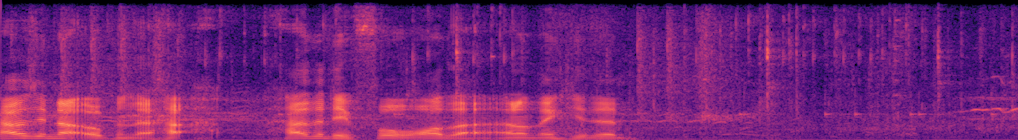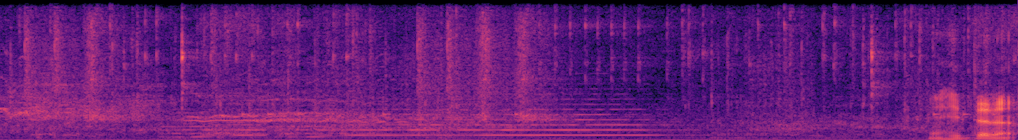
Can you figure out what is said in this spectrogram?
How is he not open there? How, how did he full wall that? I don't think he did. Yeah, he didn't.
